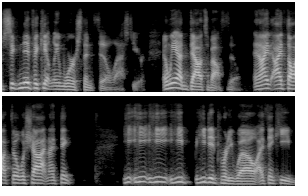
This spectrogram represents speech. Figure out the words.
significantly worse than Phil last year, and we had doubts about Phil. And I, I thought Phil was shot, and I think he he he he he did pretty well. I think he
